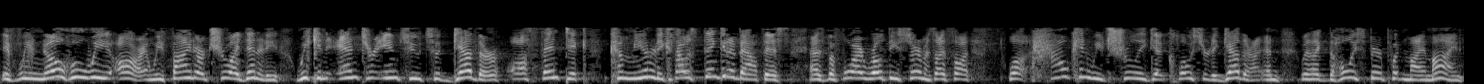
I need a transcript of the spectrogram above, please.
If we know who we are and we find our true identity, we can enter into together authentic community. Because I was thinking about this as before I wrote these sermons, I thought, well, how can we truly get closer together? And with like the Holy Spirit put in my mind,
